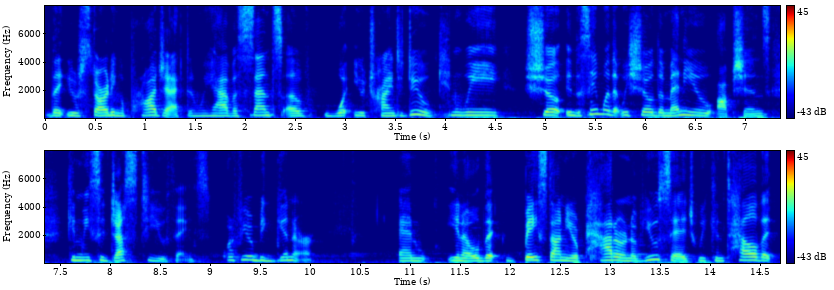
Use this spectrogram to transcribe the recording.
that you're starting a project and we have a sense of what you're trying to do, can we show in the same way that we show the menu options can we suggest to you things? Or if you're a beginner and you know that based on your pattern of usage we can tell that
